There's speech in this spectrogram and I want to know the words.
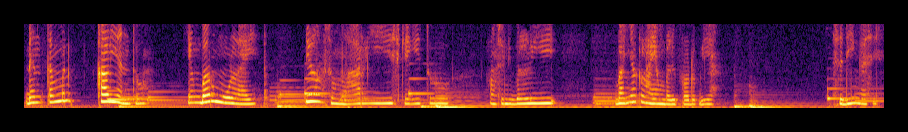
Dan temen kalian tuh yang baru mulai dia langsung laris kayak gitu langsung dibeli. Banyak lah yang beli produk dia. Sedih nggak sih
